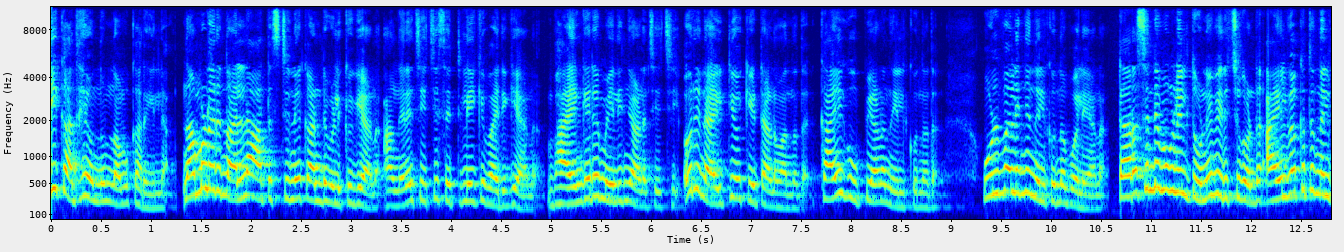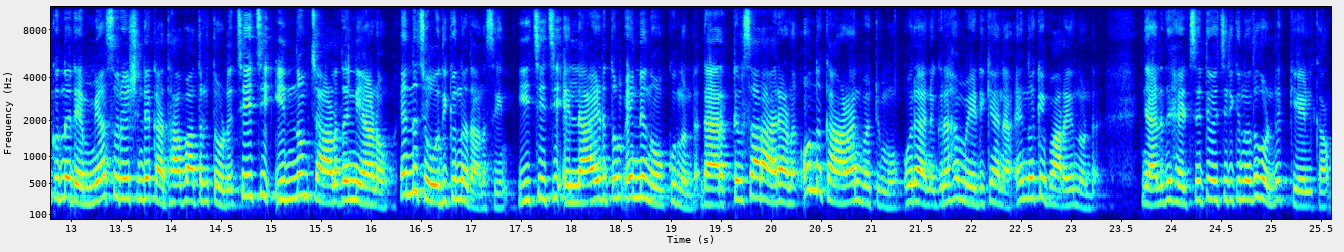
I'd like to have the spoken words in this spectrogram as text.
ഈ കഥയൊന്നും നമുക്കറിയില്ല. നമ്മളൊരു നല്ല ആർട്ടിസ്റ്റിനെ കണ്ടു വിളിക്കുകയാണ്. അങ്ങനെ ചേച്ചി സെറ്റിലേക്ക് വരികയാണ്. ഭയങ്കര മെലിഞ്ഞാണ് ചേച്ചി. ഒരു നൈറ്റി ഒക്കെ ഇട്ടാണ് വന്നത്. കൈകൂപ്പിയാണ് നിൽക്കുന്നത്. ഉൾവലിഞ്ഞു നിൽക്കുന്ന പോലെയാണ്. ടെറസിന്റെ മുകളിൽ തുണി വിരിച്ചുകൊണ്ട് അയൽവക്കത്ത് നിൽക്കുന്ന രമ്യ സുരേഷിന്റെ കഥാപാത്രത്തോട് ചേച്ചി ഇന്നും ചാള തന്നെയാണോ എന്ന് ചോദിക്കുന്നതാണ് സീൻ. ഈ ചേച്ചി എല്ലായിടത്തും എന്നെ നോക്കുന്നുണ്ട്. ഡയറക്ടർ സാർ ആരാണ്? ഒന്ന് കാണാൻ പറ്റുമോ? ഒരു അനുഗ്രഹം മേടിക്കാനാ എന്നൊക്കെ പറയുന്നുണ്ട്. ഞാനിത് ഹെഡ്സെറ്റ് വെച്ചിരിക്കുന്നത് കൊണ്ട് കേൾക്കാം.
